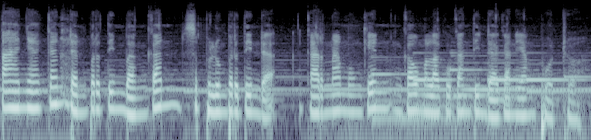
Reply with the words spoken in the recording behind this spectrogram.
tanyakan dan pertimbangkan sebelum bertindak karena mungkin engkau melakukan tindakan yang bodoh.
